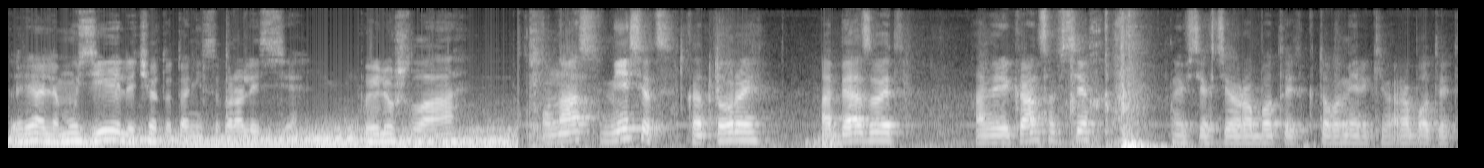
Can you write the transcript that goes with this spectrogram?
Реально музей или что тут они собрались все? Пыль ушла. У нас месяц, который обязывает американцев всех, ну и всех тех работает, кто в Америке работает,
